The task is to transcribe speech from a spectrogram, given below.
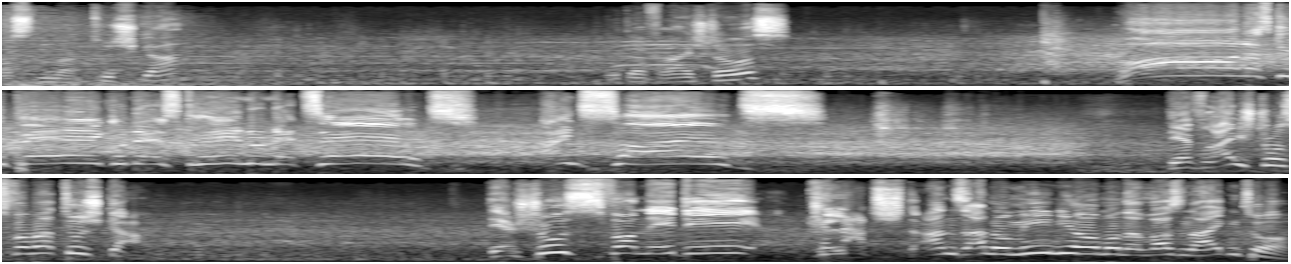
Thorsten Matuschka. Guter Freistoß. Oh, das Gebälk und er ist drin und er zählt. 1 zu 1. Der Freistoß von Matuschka. Der Schuss von Ede klatscht ans Aluminium und dann war es ein Eigentor.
